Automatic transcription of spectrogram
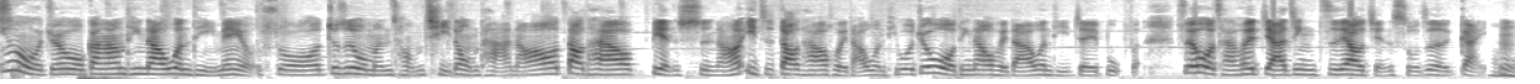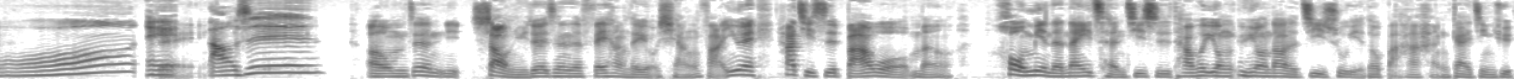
因为我觉得我刚刚听到问题里面有说，就是我们从启动它，然后到它要辨识，然后一直到它要回答问题。我觉得我听到回答问题这一部分，所以我才会加进资料检索这个概念。哦，哎、欸，老师，呃，我们这个女少女队真的非常的有想法，因为她其实把我们。后面的那一层，其实他会用运用到的技术，也都把它涵盖进去。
